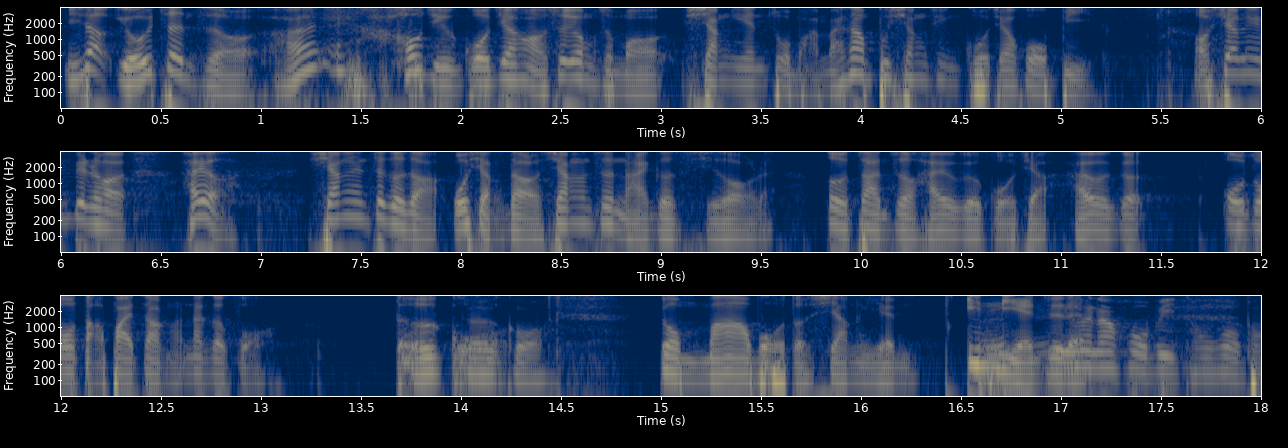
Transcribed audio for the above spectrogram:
你知道有一阵子哦，哎，好几个国家哈是用什么香烟做买卖，他不相信国家货币。哦，香烟变的话，还有香烟这个的，我想到了香烟是哪一个时候呢？二战之后还有一个国家，还有一个欧洲打败仗的那个国。德国，德国。用 Marlboro 的香烟，一年之内，因为它货币通货膨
